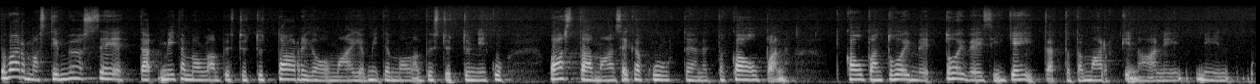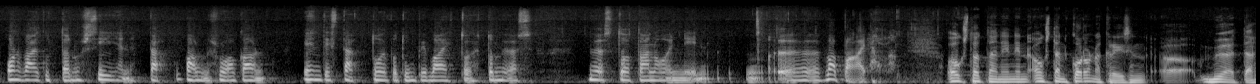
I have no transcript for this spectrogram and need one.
Ja varmasti myös se, että mitä me ollaan pystytty tarjoamaan ja miten me ollaan pystytty niin kuin vastaamaan sekä kuluttajan että kaupan, kaupan toime, toiveisiin kehittää tätä markkinaa, niin, niin on vaikuttanut siihen, että valmisruoka on entistä toivotumpi vaihtoehto myös, myös tota noin niin, öö, vapaa-ajalla. Onko tota, niin, niin, tämän koronakriisin myötä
